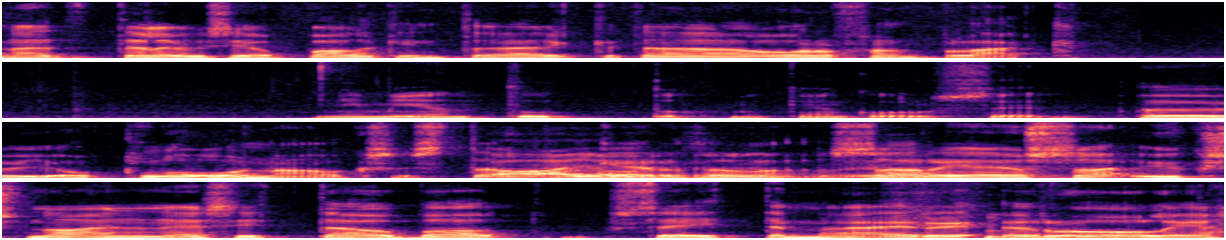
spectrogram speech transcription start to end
näitä televisiopalkintoja, eli tämä Orphan Black. Nimi on tuttu, mikä on kuullut siitä? Öö, joo, kloonauksesta ah, kertova joo, sarja, joo. jossa yksi nainen esittää about seitsemän eri roolia.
